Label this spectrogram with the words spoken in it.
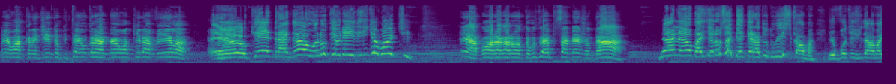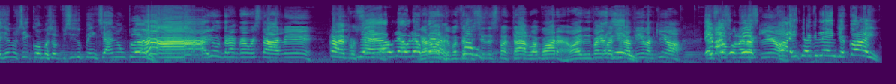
Eu acredito que tem um dragão aqui na vila. É o quê? Dragão? Eu não tenho nem diamante! E agora, garoto, você vai precisar me ajudar. Não, não, mas eu não sabia que era tudo isso, calma. Eu vou te ajudar, mas eu não sei como, eu só preciso pensar num plano. Ah, e o dragão está ali. Não é possível. Não, não, não, Garoto, pera. você precisa espantá-lo agora. Olha, ele vai invadir a vila aqui, ó. Tem Eu mais estou um aqui, ó. Corre, Sr. Villager, corre!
